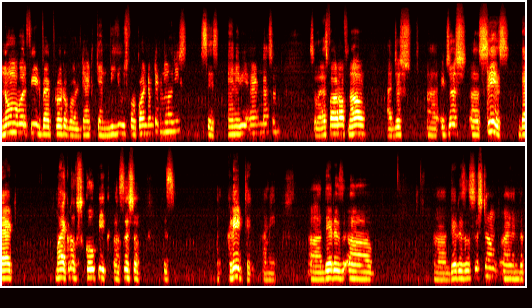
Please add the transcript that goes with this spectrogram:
novel feedback protocol that can be used for quantum technologies, says N.E.V. Anderson. So as far of now, I just uh, it just uh, says that microscopic uh, system is a great thing. I mean, uh, there is a uh, there is a system uh, in the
